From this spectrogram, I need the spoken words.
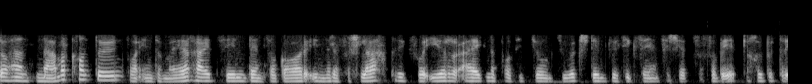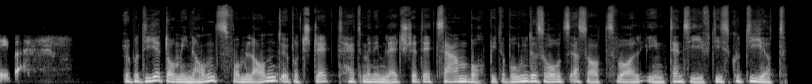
da haben die Nehmerkantone, die in der Mehrheit sind, dann sogar in einer Verschlechterung von ihrer eigenen Position zugestimmt, weil sie sehen, es ist jetzt so wirklich übertrieben. Über die Dominanz vom Land über die Städte hat man im letzten Dezember bei der Bundesratsersatzwahl intensiv diskutiert.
